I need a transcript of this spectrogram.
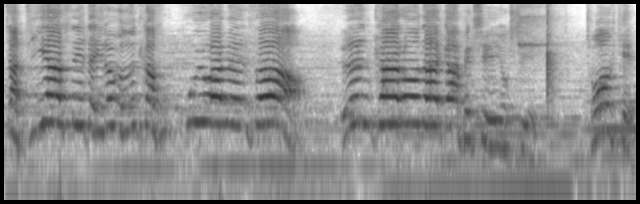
자 디아스 일단 이런 거 은카 포유하면서 은카로다가 110 역시 정확해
